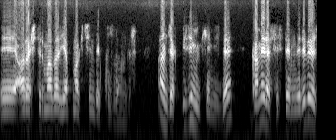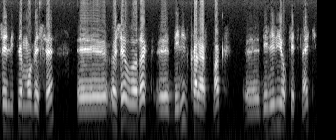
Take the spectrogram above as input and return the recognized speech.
e, araştırmalar yapmak için de kullanılır. Ancak bizim ülkemizde kamera sistemleri ve özellikle MOBESE e, özel olarak e, delil karartmak, e, delili yok etmek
